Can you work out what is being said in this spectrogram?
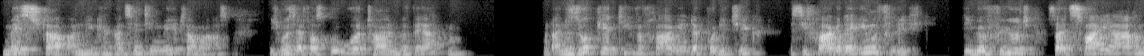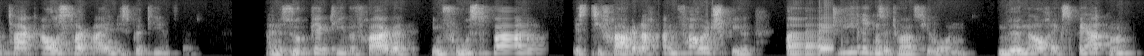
Messstab anlegen kann, kein Zentimetermaß. Ich muss etwas beurteilen, bewerten. Und eine subjektive Frage in der Politik ist die Frage der Impfpflicht, die gefühlt seit zwei Jahren Tag aus, Tag ein diskutiert wird. Eine subjektive Frage im Fußball ist die Frage nach einem Foulspiel bei schwierigen Situationen mögen auch Experten,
